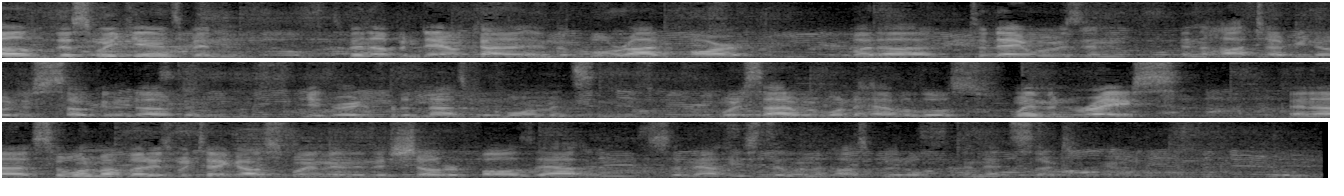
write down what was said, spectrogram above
Well, this weekend's been it's been up and down kind of in the bull riding part, but uh, today we was in in the hot tub, you know, just soaking it up and getting ready for the night's performance. And we decided we wanted to have a little swimming race. And uh, so one of my buddies, we take out swimming, and his shoulder falls out, and so now he's still in the hospital, and that sucks for him.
